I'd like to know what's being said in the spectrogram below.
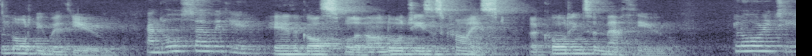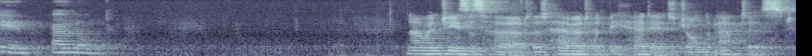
The Lord be with you. and also with you. Hear the gospel of our Lord Jesus Christ according to Matthew. Glory to you, O Lord. Now, when Jesus heard that Herod had beheaded John the Baptist,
